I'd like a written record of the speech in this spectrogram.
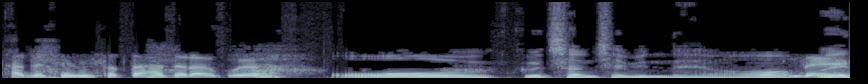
다들 재밌었다 하더라고요. 오, 그거 참 재밌네요. 네. 웨,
